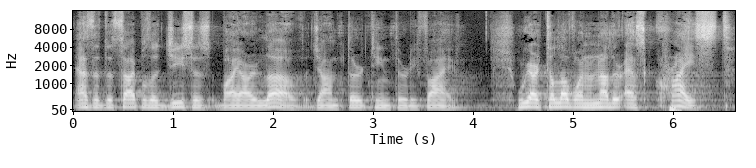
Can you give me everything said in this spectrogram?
as the disciples of Jesus by our love, John 13 35. We are to love one another as Christ,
